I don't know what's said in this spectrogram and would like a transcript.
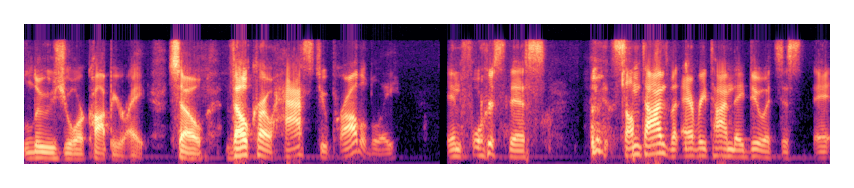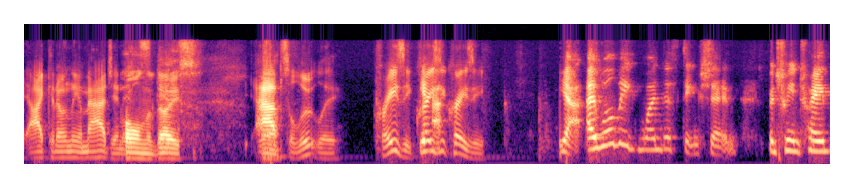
lose your copyright. So Velcro has to probably enforce this sometimes, but every time they do, it's just it, I can only imagine. Rolling the it's- it's dice. Absolutely crazy, crazy, Yeah. crazy. Yeah, I will make one distinction between trade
